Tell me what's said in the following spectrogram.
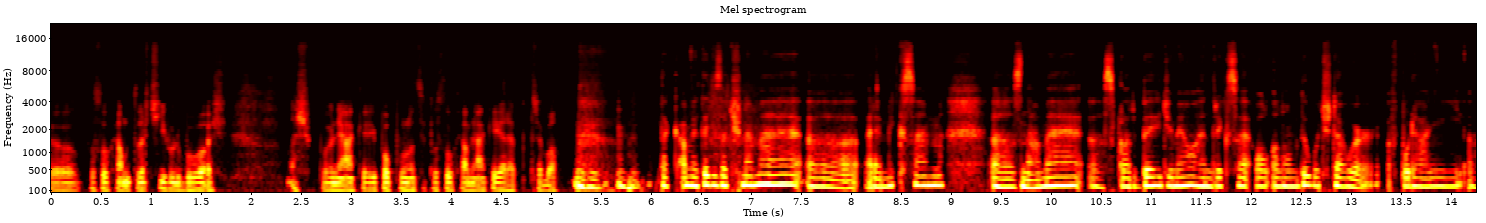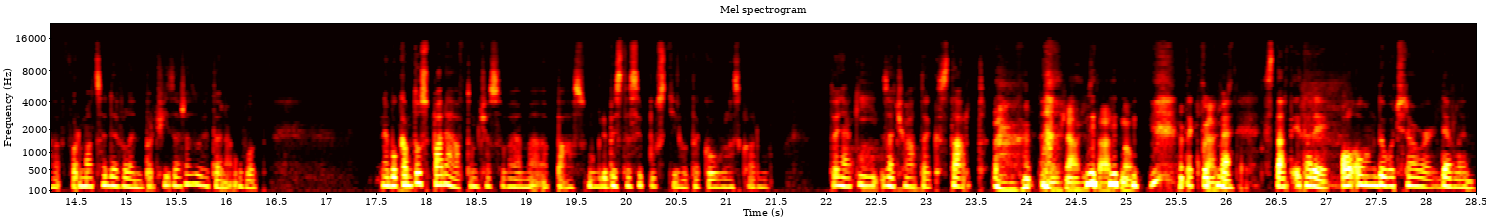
e, poslouchám tvrdší hudbu až až po nějaké po půlnoci poslouchám nějaký rap třeba. Tak a my teď začneme uh, remixem uh, známé uh, skladby Jimmyho Hendrixe All Along the Watchtower v podání uh, formace Devlin. Proč ji zařazujete na úvod? Nebo kam to spadá v tom časovém pásmu, kdybyste si pustil takovouhle skladbu? To je nějaký oh. začátek, start. Možná, že start, no. tak Možná, pojďme. Start. start i tady. All Along the Watchtower, Devlin.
